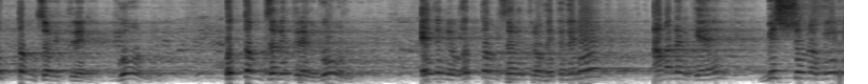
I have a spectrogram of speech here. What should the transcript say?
উত্তম চরিত্রের গুণ। চরিত্রের গুণ। এই জন্য উত্তম চরিত্র হইতে হইলে আমাদেরকে বিশ্ব নবীর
